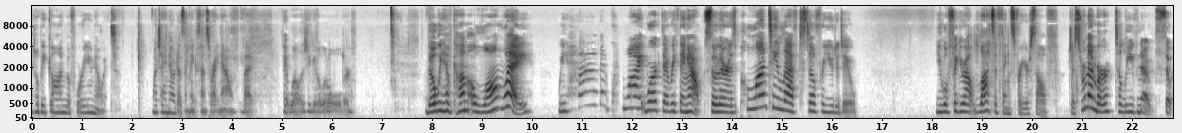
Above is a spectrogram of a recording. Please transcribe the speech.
It'll be gone before you know it, which I know doesn't make sense right now, but it will as you get a little older. Though we have come a long way, we haven't quite worked everything out. So there is plenty left still for you to do. You will figure out lots of things for yourself. Just remember to leave notes so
